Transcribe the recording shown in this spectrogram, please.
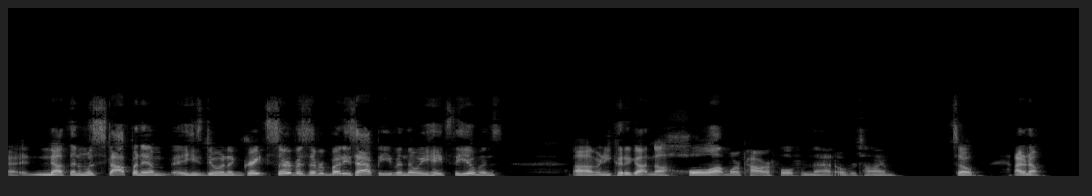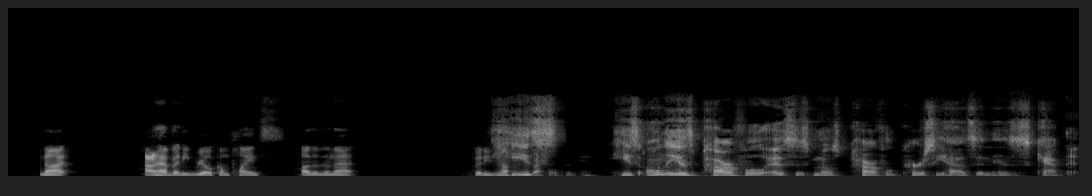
Uh, nothing was stopping him. He's doing a great service. Everybody's happy, even though he hates the humans. Um, and he could have gotten a whole lot more powerful from that over time. So I don't know. Not, I don't have any real complaints other than that. but he's nothing He's- special to me. He's only as powerful as his most powerful curse he has in his cabinet.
